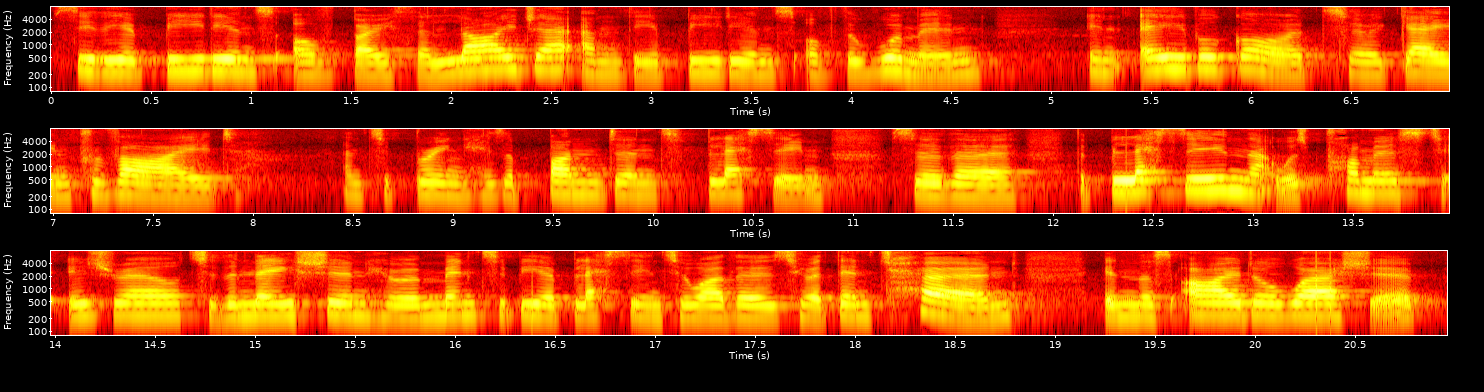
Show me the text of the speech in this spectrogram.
See, the obedience of both Elijah and the obedience of the woman enable God to again provide and to bring his abundant blessing. So, the, the blessing that was promised to Israel, to the nation who were meant to be a blessing to others, who had then turned in this idol worship,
